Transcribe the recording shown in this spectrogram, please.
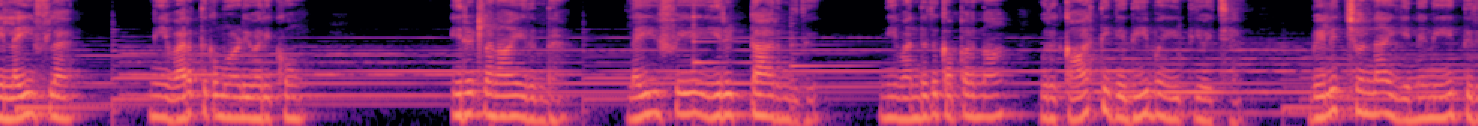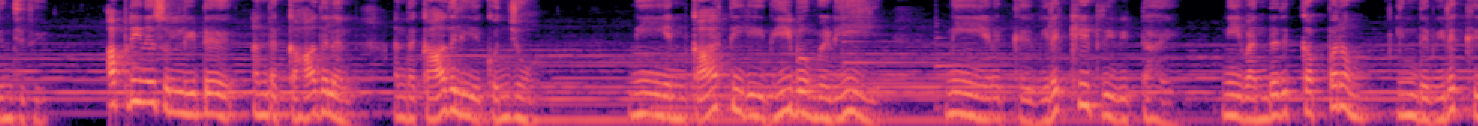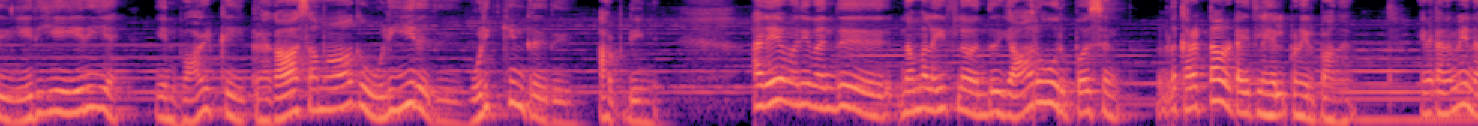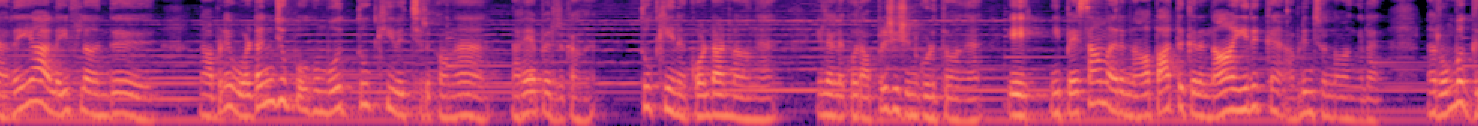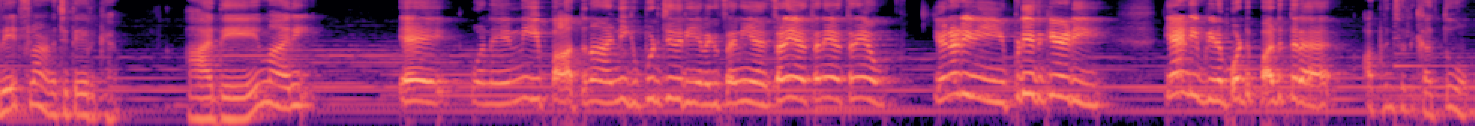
என் லைஃப்பில் நீ வரத்துக்கு முன்னாடி வரைக்கும் இருட்டில் தான் இருந்தேன் லைஃபே இருட்டாக இருந்தது. நீ வந்ததுக்கப்புறம் தான் ஒரு கார்த்திகை தீபம் ஏற்றி வச்ச. வெளிச்சொன்னா என்னன்னே தெரிஞ்சுது. அப்படின்னு சொல்லிட்டு அந்த காதலன் அந்த காதலியை கொஞ்சம் நீ என் கார்த்திகை தீபம் அடி நீ எனக்கு விளக்கேற்றி விட்டாய். நீ வந்ததுக்கப்புறம் இந்த விளக்கு எரிய எரிய என் வாழ்க்கை பிரகாசமாக ஒளிகிறது ஒழிக்கின்றது அப்படின்னு. அதே மாதிரி வந்து நம்ம லைஃப்பில் வந்து யாரோ ஒரு பர்சன் நம்மளை கரெக்டாக ஒரு டயத்தில் ஹெல்ப் பண்ணியிருப்பாங்க எனக்கு அந்த மாதிரி நிறையா லைஃப்பில் வந்து நான் அப்படியே உடஞ்சி போகும்போது தூக்கி வச்சுருக்கவங்க நிறையா பேர் இருக்காங்க. தூக்கி என்னை கொண்டாடினவங்க இல்லை எனக்கு ஒரு அப்ரிஷியேஷன் கொடுத்தவங்க ஏய் நீ பேசாமல் இரு நான் பார்த்துக்கிறேன் நான் இருக்கேன் அப்படின்னு சொன்னவங்கள நான் ரொம்ப கிரேட்ஃபுல்லாக நினச்சிட்டே இருக்கேன். அதே மாதிரி ஏய் உன்னை எண்ணி பார்த்துனா அன்னைக்கு பிடிச்சதுடி எனக்கு சனியா சனியா சனியா சனியா. என்னடி நீ இப்படி இருக்கியடி? ஏன்டி இப்படி என்னை போட்டு படுத்துற? அப்படின்னு சொல்லி கத்துவோம்.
